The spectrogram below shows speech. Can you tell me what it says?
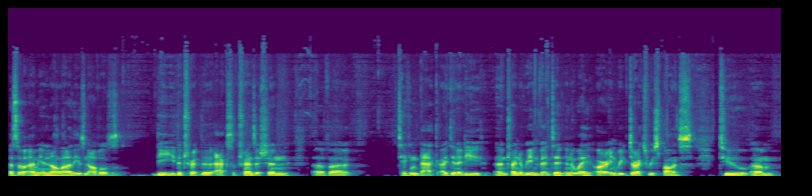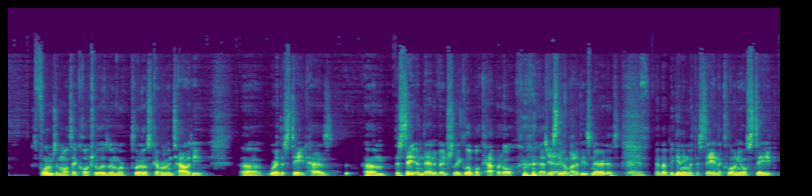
But so, I mean, in a lot of these novels, the the the acts of transition of uh, taking back identity and trying to reinvent it in a way are in re- direct response to um, forms of multiculturalism or pluralist governmentality, uh, where the state has um, the state and then eventually global capital, as we Yeah. see in a lot of these narratives. Right. But beginning with the state and the colonial state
